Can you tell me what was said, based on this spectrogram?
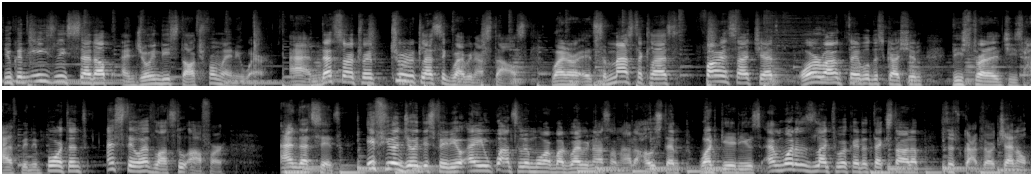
you can easily set up and join these talks from anywhere. And that's our trip through the classic webinar styles. Whether it's a masterclass, fireside chat or a roundtable discussion, these strategies have been important and still have lots to offer. And that's it. If you enjoyed this video and you want to learn more about webinars on how to host them, what gear to use and what it is like to work at a tech startup, subscribe to our channel.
